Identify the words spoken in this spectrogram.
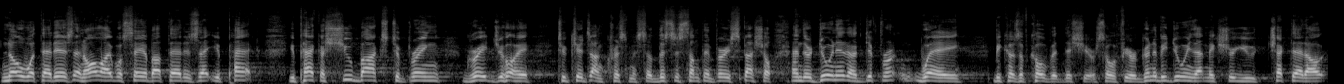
know what that is, and all I will say about that is that you pack, you pack a shoebox to bring great joy to kids on Christmas. So, this is something very special. And they're doing it a different way because of COVID this year. So, if you're going to be doing that, make sure you check that out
